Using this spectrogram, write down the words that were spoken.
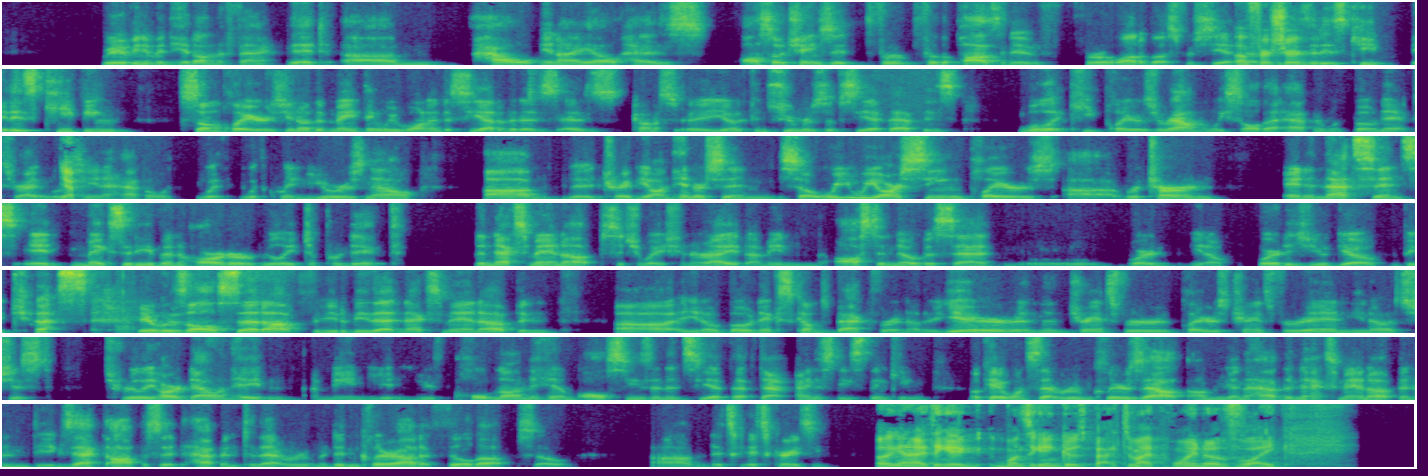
we haven't even hit on the fact that um, how NIL has also changed it for for the positive for a lot of us for CFF. Oh, for sure. It is keep it is keeping some players. You know, the main thing we wanted to see out of it as as kind of uh, you know consumers of CFF is will it keep players around? And we saw that happen with Bo Nix, right? We're yep. seeing it happen with with with Quinn Ewers now, um, TreVeyon Henderson. So we we are seeing players uh, return, and in that sense, it makes it even harder really to predict the next man up situation, right? I mean, Austin Novosad, where you know where did you go? Because it was all set up for you to be that next man up, and uh, you know, Bo Nix comes back for another year, and then transfer players transfer in. You know, it's just it's really hard. Dallan Hayden, I mean, you, you're holding on to him all season in CFF dynasties, thinking, okay, once that room clears out, I'm going to have the next man up, and the exact opposite happened to that room. It didn't clear out; it filled up. So um, it's it's crazy. Again, I think it once again goes back to my point of like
